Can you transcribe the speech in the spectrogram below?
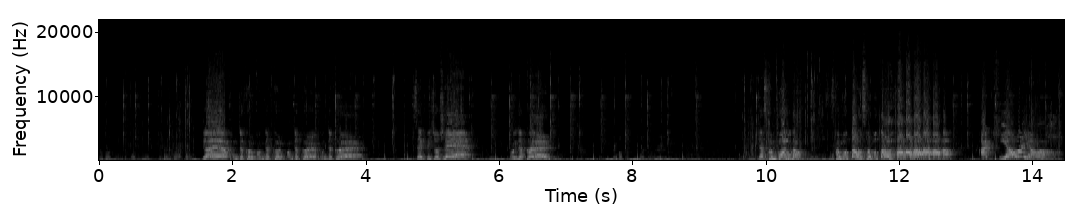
물방 딱 맞은 거 없어 물방 야야야 광장클 광장클 광장클 광장클. 셀피 조심. 광장클. 땡나 뺄 땡나 해야 3부 한다 3부 다운 3부 다운 아 귀여워요.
